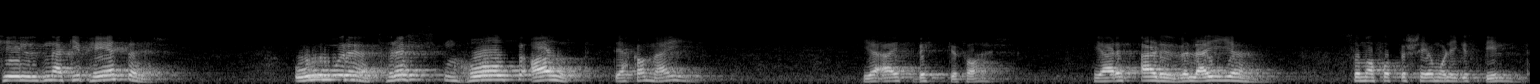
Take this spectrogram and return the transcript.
Kilden er ikke Peter. Ordet, trøsten, håpet, alt, det er ikke av meg. Jeg er et bekkefar. Jeg er et elveleie som har fått beskjed om å ligge stille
